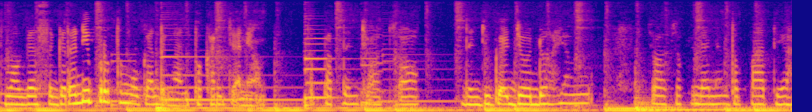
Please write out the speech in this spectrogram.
semoga segera dipertemukan dengan pekerjaan yang tepat dan cocok dan juga jodoh yang cocok dan yang tepat ya.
